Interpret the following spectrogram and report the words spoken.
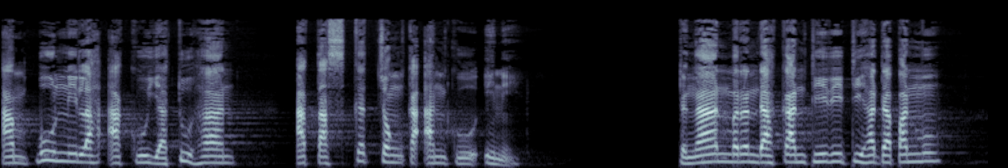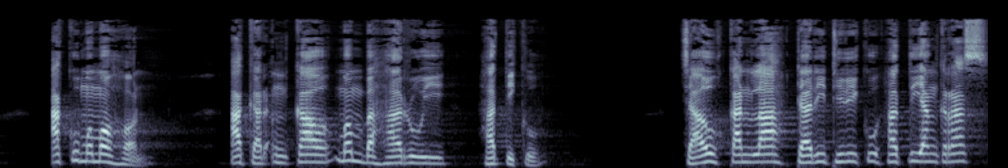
Ampunilah aku ya Tuhan, atas kecongkaanku ini. Dengan merendahkan diri di hadapanmu, aku memohon agar engkau membaharui hatiku. Jauhkanlah dari diriku hati yang keras,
